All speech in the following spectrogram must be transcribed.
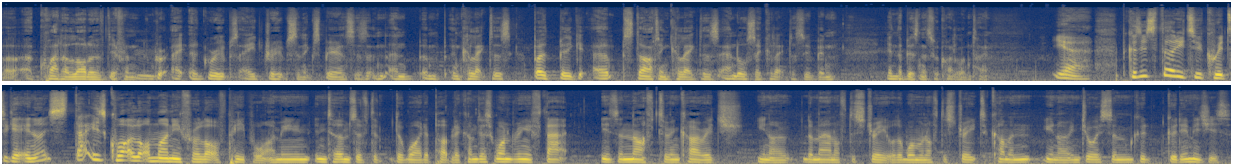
uh, quite a lot of different mm. gr- uh, groups, age groups, and experiences, and, and, and collectors, both big uh, starting collectors and also collectors who've been in the business for quite a long time. Yeah, because it's 32 quid to get in. It's, that is quite a lot of money for a lot of people. I mean, in terms of the, the wider public, I'm just wondering if that is enough to encourage, you know, the man off the street or the woman off the street to come and, you know, enjoy some good good images.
